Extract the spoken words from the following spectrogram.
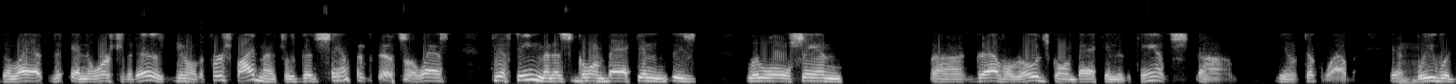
the last and the worst of it is, you know, the first five minutes was good sailing, but so the last 15 minutes going back in these little old sand uh, gravel roads going back into the camps. Uh, you know, took a while, but yeah, Mhm. we would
